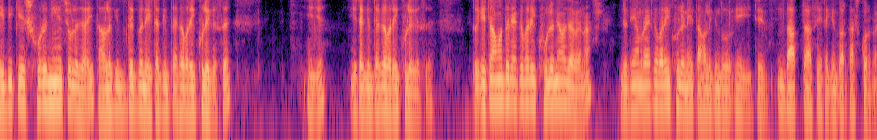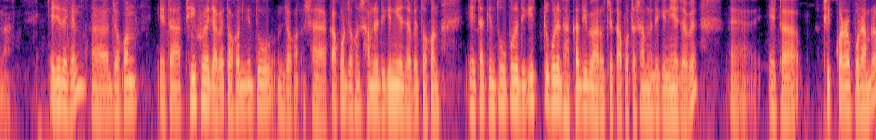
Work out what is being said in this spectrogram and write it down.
এইদিকে সরে নিয়ে চলে যাই, তাহলে কিন্তু দেখবেন এটা কিন্তু একেবারেই খুলে গেছে। এই যে, এটা কিন্তু একেবারেই খুলে গেছে। তো এটা আমাদের একেবারেই খুলে নেওয়া যাবে না। যদি আমরা একেবারেই খুলে নিই, তাহলে কিন্তু এই যে দাঁতটা আছে, এটা কিন্তু আর কাজ করবে না। এই যে দেখেন যখন এটা ঠিক হয়ে যাবে, তখন কিন্তু যখন কাপড় যখন সামনের দিকে নিয়ে যাবে, তখন এটা কিন্তু উপরের দিকে একটু করে ধাক্কা দিবে আর হচ্ছে কাপড়টা সামনের দিকে নিয়ে যাবে। এটা ঠিক করার পরে আমরা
